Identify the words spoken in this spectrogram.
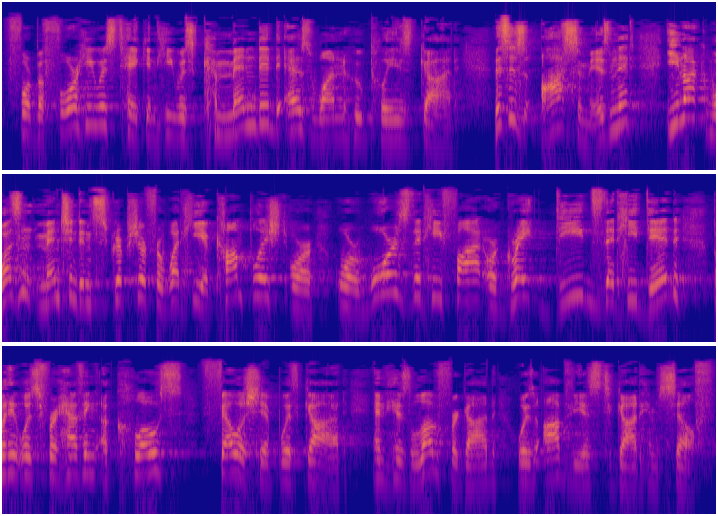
for before he was taken, he was commended as one who pleased God. This is awesome, isn't it? Enoch wasn't mentioned in Scripture for what he accomplished or, or wars that he fought or great deeds that he did, but it was for having a close fellowship with God, and his love for God was obvious to God himself.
